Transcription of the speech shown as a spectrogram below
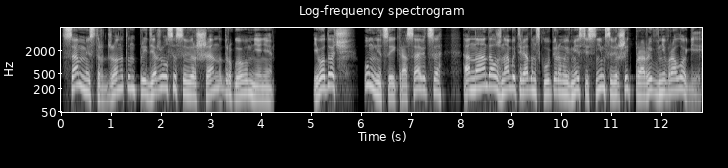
сам мистер Джонатан придерживался совершенно другого мнения. Его дочь, умница и красавица, она должна быть рядом с Купером и вместе с ним совершить прорыв в неврологии,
